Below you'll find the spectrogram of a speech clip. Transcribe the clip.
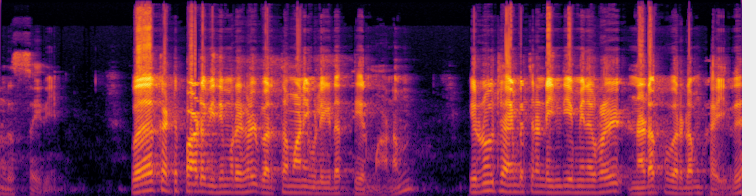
அந்த செய்தி. வேக கட்டுப்பாடு விதிமுறைகள் வர்த்தமானி வெளியிட தீர்மானம். இருநூற்றி ஐம்பத்தி ரெண்டு இந்திய மீனவர்கள் நடப்பு வருடம் கைது.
